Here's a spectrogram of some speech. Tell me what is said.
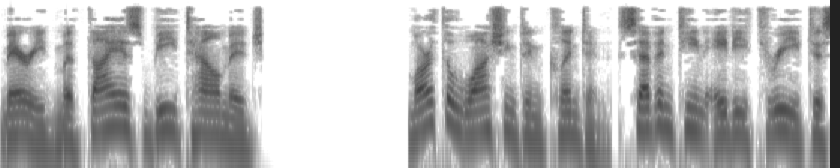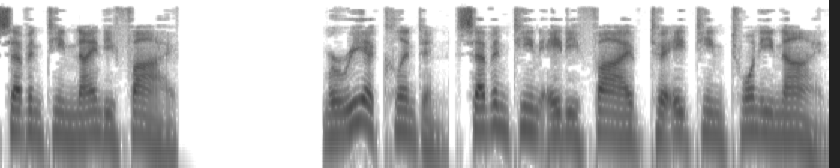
married Matthias B. Tallmadge. Martha Washington Clinton (1783–1795), Maria Clinton (1785–1829),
